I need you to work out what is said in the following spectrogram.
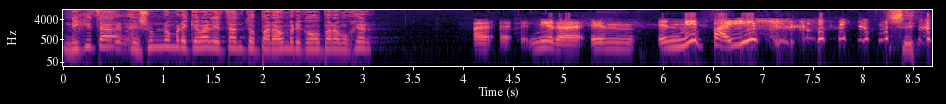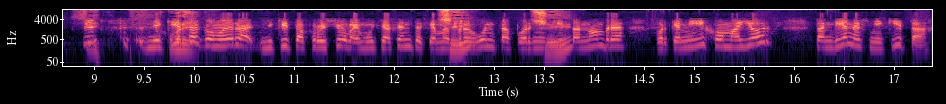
¿Nikita es un nombre que vale tanto para hombre como para mujer? Ah, eh, mira, en, en mi país, Sí, sí. Nikita Hombre. como era Nikita Khrushchev, hay mucha gente que me Sí, pregunta por sí. Nikita nombre, porque mi hijo mayor también es Nikita.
